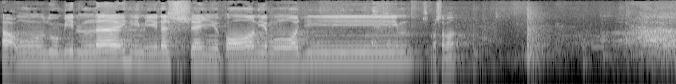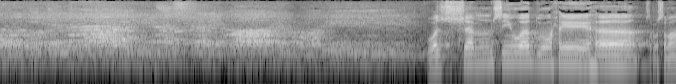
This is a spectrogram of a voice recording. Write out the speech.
أعوذ بالله من الشيطان الرجيم sama-sama والشمس وضحيها sama-sama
